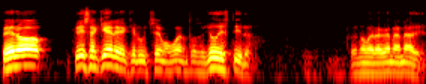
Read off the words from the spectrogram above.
Pero Krishna quiere que luchemos. Bueno, entonces yo destiro. Pero no me la gana nadie.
